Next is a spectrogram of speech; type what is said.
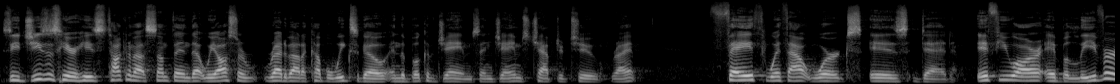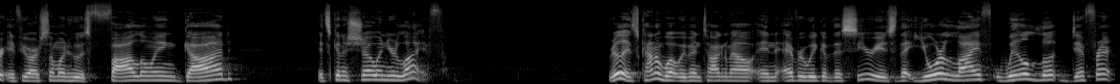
See, Jesus here, he's talking about something that we also read about a couple weeks ago in the book of James, in James chapter 2, right? Faith without works is dead. If you are a believer, if you are someone who is following God, it's going to show in your life. Really, it's kind of what we've been talking about in every week of this series that your life will look different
